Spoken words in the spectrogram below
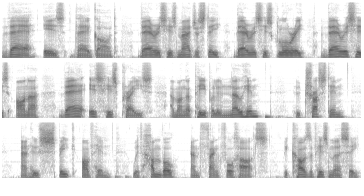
There is their God. There is his majesty, there is his glory, there is his honour, there is his praise among a people who know him, who trust him, and who speak of him with humble and thankful hearts because of his mercy,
